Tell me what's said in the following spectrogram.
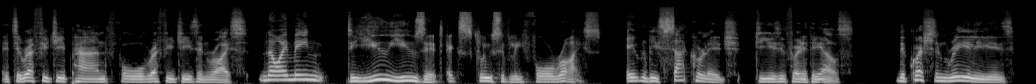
It's a refugee pan for refugees in rice. No, I mean, do you use it exclusively for rice? it would be sacrilege to use it for anything else. The question really is,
